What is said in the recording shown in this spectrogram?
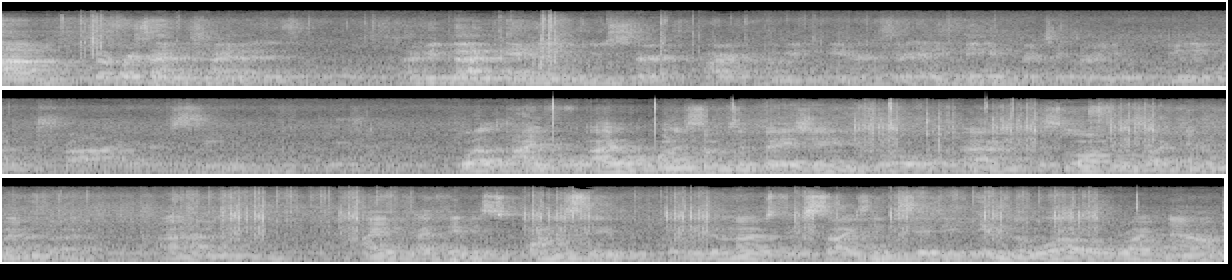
um, so first time in China is. Have you done any research prior to coming here? Is there anything in particular you really want to try or see? Well, I, I wanted to come to Beijing for um, as long as I can remember. Um, I, I think it's honestly probably the most exciting city in the world right now.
